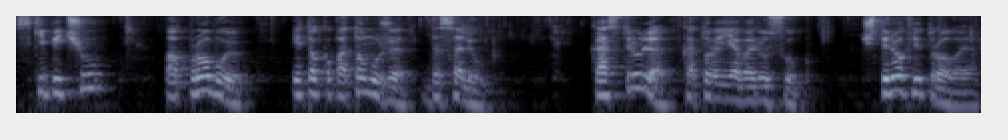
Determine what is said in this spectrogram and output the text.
вскипячу, попробую и только потом уже досолю. Кастрюля, в которой я варю суп, 4-литровая.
